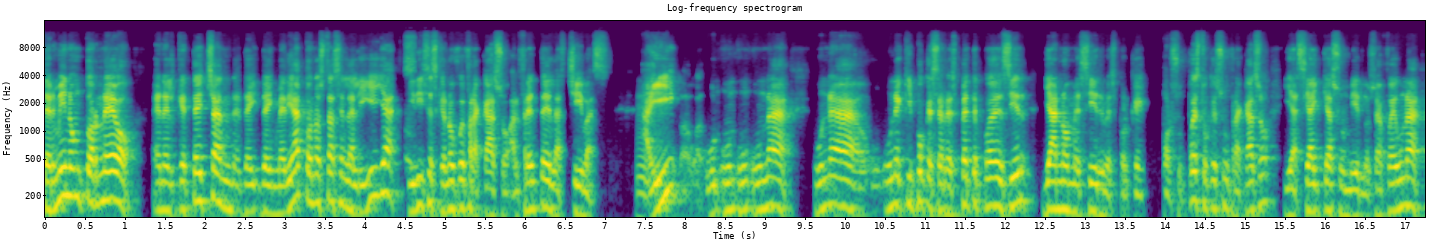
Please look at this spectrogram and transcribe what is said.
Termina un torneo en el que te echan de, inmediato, no estás en la liguilla y dices que no fue fracaso, al frente de las Chivas. Ahí una, una, un equipo que se respete puede decir, ya no me sirves, porque por supuesto que es un fracaso y así hay que asumirlo. O sea, fue una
